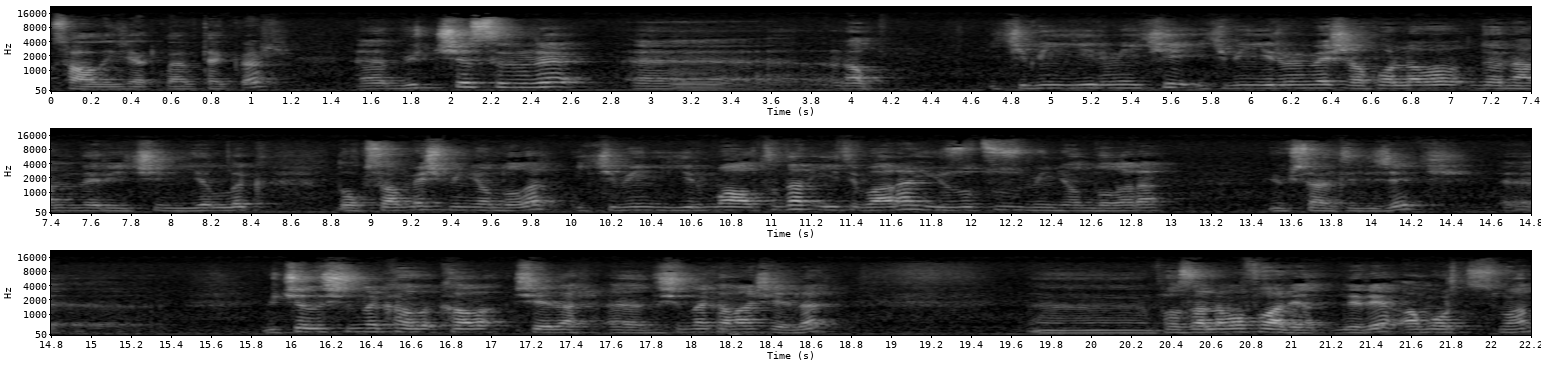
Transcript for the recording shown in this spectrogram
sağlayacaklar tekrar. Ee, bütçe sınırı e, rap, 2022-2025 raporlama dönemleri için yıllık 95 milyon dolar, 2026'dan itibaren 130 milyon dolara yükseltilecek. Ee, bütçe dışında kal, kal- şeyler, e, dışında kalan şeyler, e, pazarlama faaliyetleri, amortisman,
